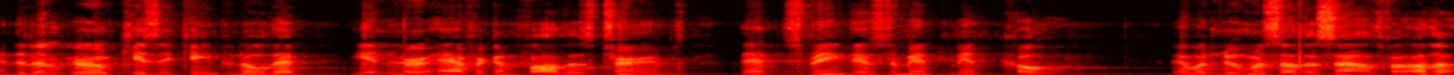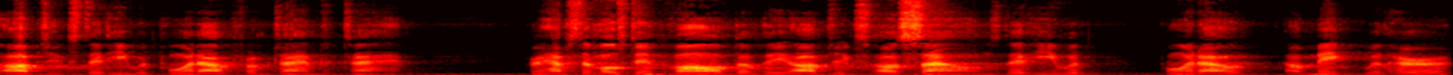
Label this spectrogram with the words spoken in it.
And the little girl Kizzy came to know that in her African father's terms, that stringed instrument meant coal. There were numerous other sounds for other objects that he would point out from time to time. Perhaps the most involved of the objects or sounds that he would point out or make with her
